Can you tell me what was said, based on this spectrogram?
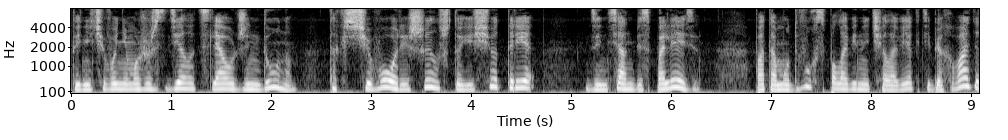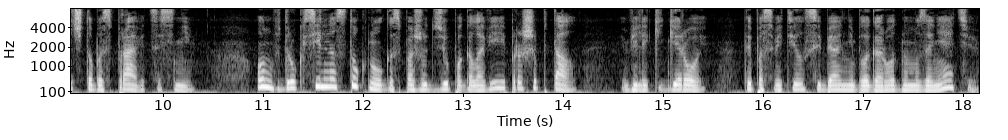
Ты ничего не можешь сделать с Ляо Джиндуном, так с чего решил, что еще три... Дзиньсян бесполезен, потому двух с половиной человек тебе хватит, чтобы справиться с ним. Он вдруг сильно стукнул госпожу Дзю по голове и прошептал, «Великий герой, ты посвятил себя неблагородному занятию?»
